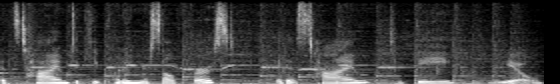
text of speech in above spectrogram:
It's time to keep putting yourself first. It is time to be you.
